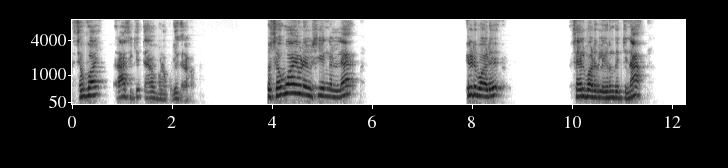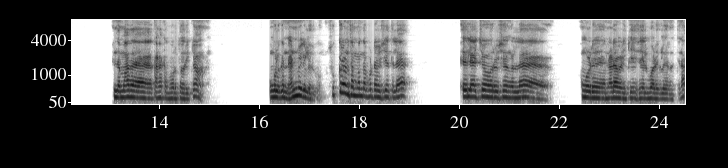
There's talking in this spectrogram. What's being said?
செவ்வாய். ராசிக்கு தேவைப்படக்கூடிய கிரகம். இப்போ செவ்வாயோட விஷயங்களில் ஈடுபாடு செயல்பாடுகள் இருந்துச்சுன்னா இந்த மாத கணக்கை பொறுத்த வரைக்கும் உங்களுக்கு நன்மைகள் இருக்கும். சுக்கிரன் சம்பந்தப்பட்ட விஷயத்தில் எதுலையாச்சும் ஒரு விஷயங்களில் உங்களுடைய நடவடிக்கை செயல்பாடுகள் இருந்துச்சுன்னா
